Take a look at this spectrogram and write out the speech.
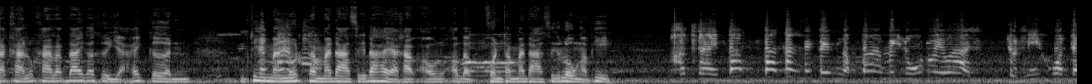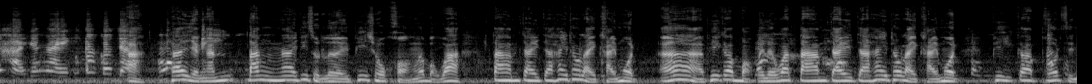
ราคาลูกค้ารับได้ก็คืออย่าให้เกินที่มนุษย์ธรรมดาซื้อได้อะครับ เอาเอาแบบคนธรรมดาซื้อลงอะพี่ จุดนี้ควรจะขายยังไงป้าก็จะอะถ้าอย่างนั้นตั้งง่ายที่สุดเลย พี่โชว์ของแล้วบอกว่า ตามใจจะให้เท่าไหร่ขายหมดอ่าพี่ก็บอกไปเลยว่าตามใจจะให้เท่าไหร่ขายหมด พี่ก็โพสต์สิน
